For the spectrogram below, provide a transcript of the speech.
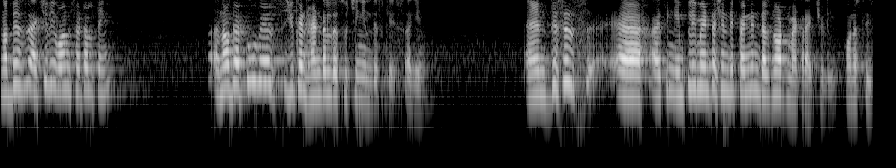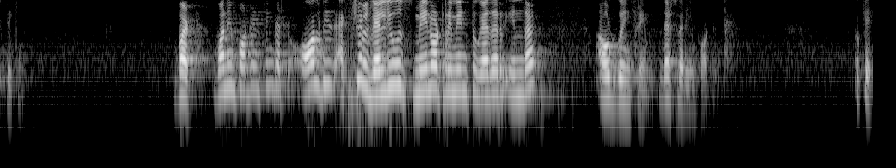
Now, this is actually one subtle thing. Uh, now, there are two ways you can handle the switching in this case again. And this is, uh, I think implementation dependent does not matter actually, honestly speaking. But one important thing that all these actual values may not remain together in the outgoing frame, that is very important. Okay.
